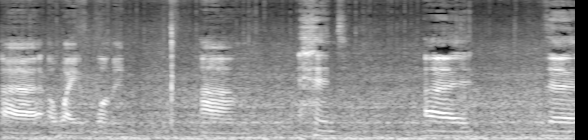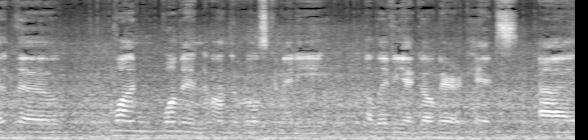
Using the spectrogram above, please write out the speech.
uh, a white woman, um, and uh, the the one woman on the Rules Committee Olivia Gobert Hicks. Uh,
